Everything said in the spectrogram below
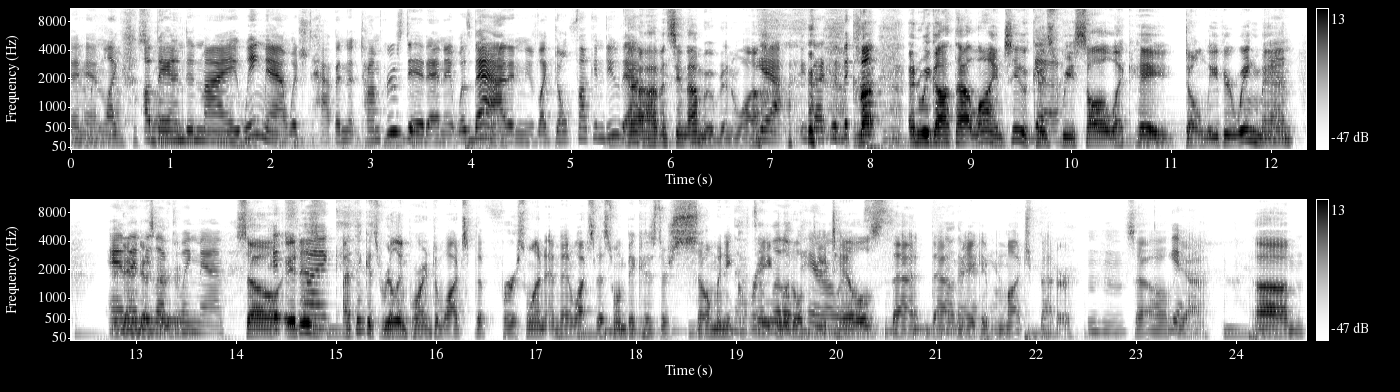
and, Yeah, like abandon just about abandoned my wingman, which happened that Tom Cruise did, and it was bad, and he was like, "Don't fucking do that." yeah, I haven't seen that movie in a while. Yeah, exactly. The cop, and we got that line too because Yeah. we saw like, hey, don't leave your wingman. Yeah. You're and then he left the wingman. So It's it is. like- I think it's really important to watch the first one and then watch this one because there's so many great little little, details that that Oh, make it yeah. much better. hmm So Yeah. yeah. Um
